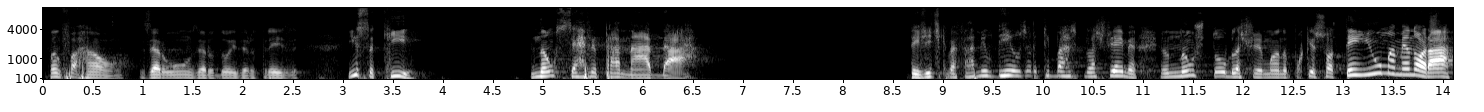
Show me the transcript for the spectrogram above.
fanfarrão, 01, 02, 03. Isso aqui não serve para nada. Tem gente que vai falar, meu Deus, olha que blasfêmia. Eu não estou blasfemando, porque só tem uma menorá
